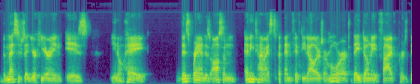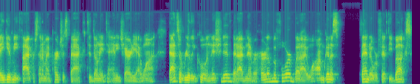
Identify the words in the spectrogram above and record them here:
the message that you're hearing is, you know, hey, this brand is awesome. Anytime I spend fifty dollars or more, they donate five. Per, they give me five percent of my purchase back to donate to any charity I want. That's a really cool initiative that I've never heard of before. But I, I'm going to spend over fifty bucks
